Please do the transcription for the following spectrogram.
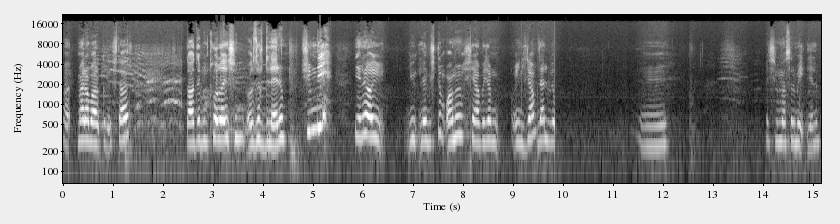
Ha, Merhaba arkadaşlar. Daha demin Tora için özür dilerim. Şimdi yeni oyun yüklemiştim. Onu şey yapacağım, oynayacağım. Güzel bir ee, açılmasını bekleyelim.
